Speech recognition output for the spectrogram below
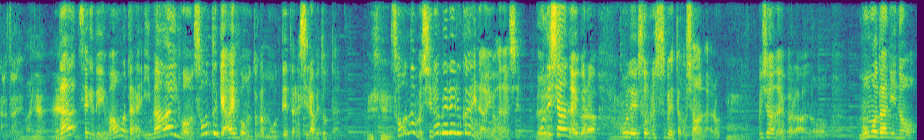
当たり前だよね。な。せやけど今思ったら今 iPhone その時 iPhone とか持ってたら調べとったんやうんそんなもん調べれるかいないう話や。ほんでしゃあないからうん。ほんでそれ滑ったからしゃあないやろうん。しゃあないからあの桃谷の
